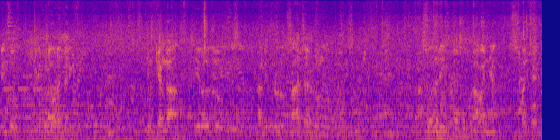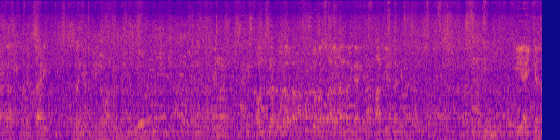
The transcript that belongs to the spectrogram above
మీకు రావడం జరిగింది. ముఖ్యంగా ఈరోజు నా మిత్రులు సహచరులు నా సోదరి లావణ్య పరిచయం మొదటిసారి కౌన్సిలర్ కూడా ఒక అపూర్వ స్వాగతం పలికారు ఇక్కడ పార్టీలకు ఈ ఐక్యత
